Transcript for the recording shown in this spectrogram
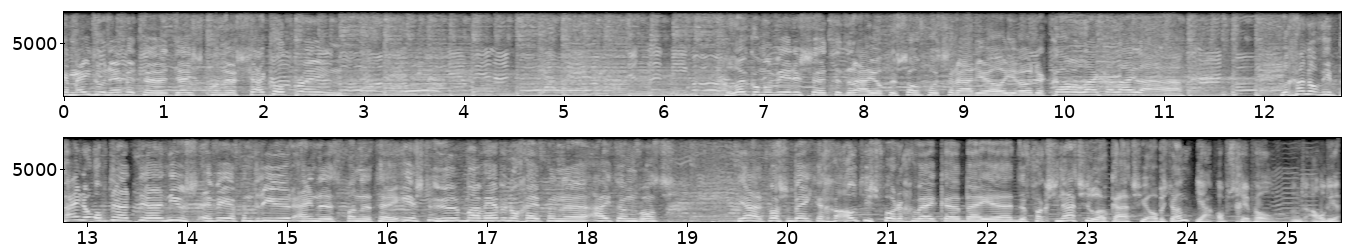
Lekker meedoen hè, met uh, deze van uh, Cycle Train. Leuk om hem weer eens uh, te draaien op de Zandvoortse radio. Yo, de Call Like a Laila. We gaan alweer bijna op naar het nieuws en weer van drie uur einde van het eerste uur. Maar we hebben nog even een item, want ja, het was een beetje chaotisch vorige week bij de vaccinatielocatie, Albert-Jan. Ja, op Schiphol. Want al die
